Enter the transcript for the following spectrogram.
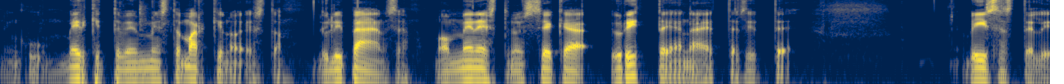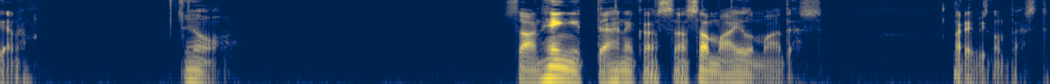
niin kuin merkittävimmistä markkinoijista ylipäänsä. On menestynyt sekä yrittäjänä että sitten viisastelijana. Joo. Saan hengittää hänen kanssaan samaa ilmaa tässä pari viikon päästä.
